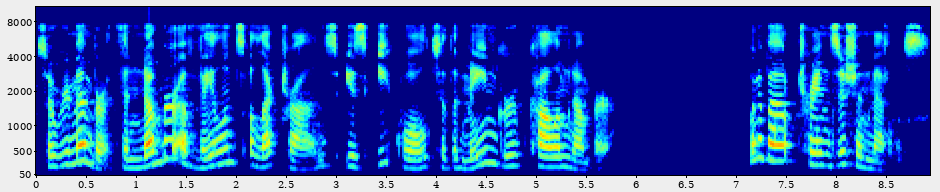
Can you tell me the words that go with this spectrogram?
So remember, the number of valence electrons is equal to the main group column number. What about transition metals?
